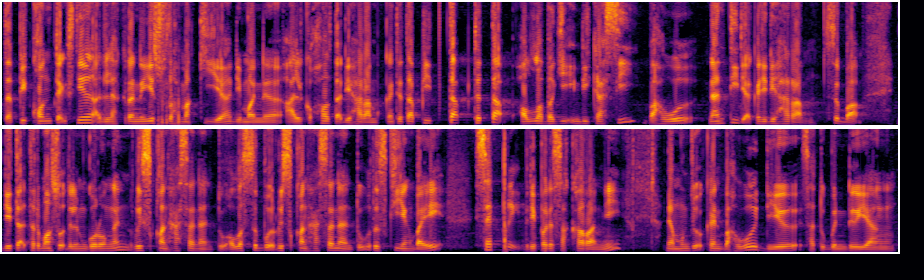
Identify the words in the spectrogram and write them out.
tapi konteksnya adalah kerana ia surah makiyah di mana alkohol tak diharamkan. Tetapi tetap tetap Allah bagi indikasi bahawa nanti dia akan jadi haram. Sebab dia tak termasuk dalam golongan rizqan hasanan tu. Allah sebut rizqan hasanan tu rezeki yang baik separate daripada sakaran ni dan menunjukkan bahawa dia satu benda yang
